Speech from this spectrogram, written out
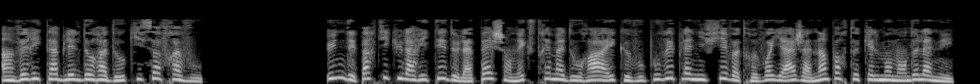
un véritable Eldorado qui s'offre à vous. Une des particularités de la pêche en Extremadura est que vous pouvez planifier votre voyage à n'importe quel moment de l'année.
